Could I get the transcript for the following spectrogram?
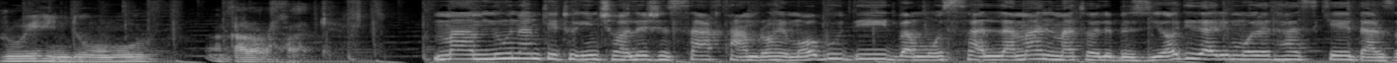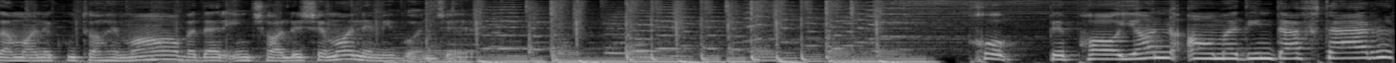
روی این دو امور قرار خواهد گرفت. ممنونم که تو این چالش سخت همراه ما بودید و مسلما مطالب زیادی در این مورد هست که در زمان کوتاه ما و در این چالش ما نمی گنجه. خب به پایان آمدین دفتر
